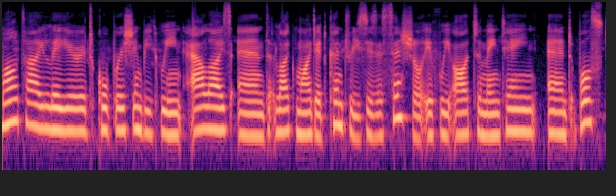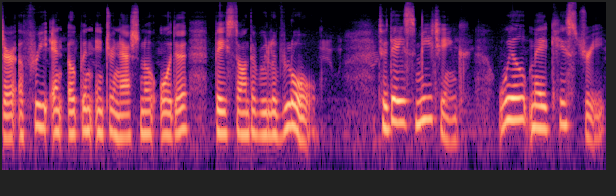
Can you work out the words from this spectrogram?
multi-layered cooperation between allies and like-minded countries is essential if we are to maintain and bolster a free and open international order based on the rule of law. Today's meeting will make history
